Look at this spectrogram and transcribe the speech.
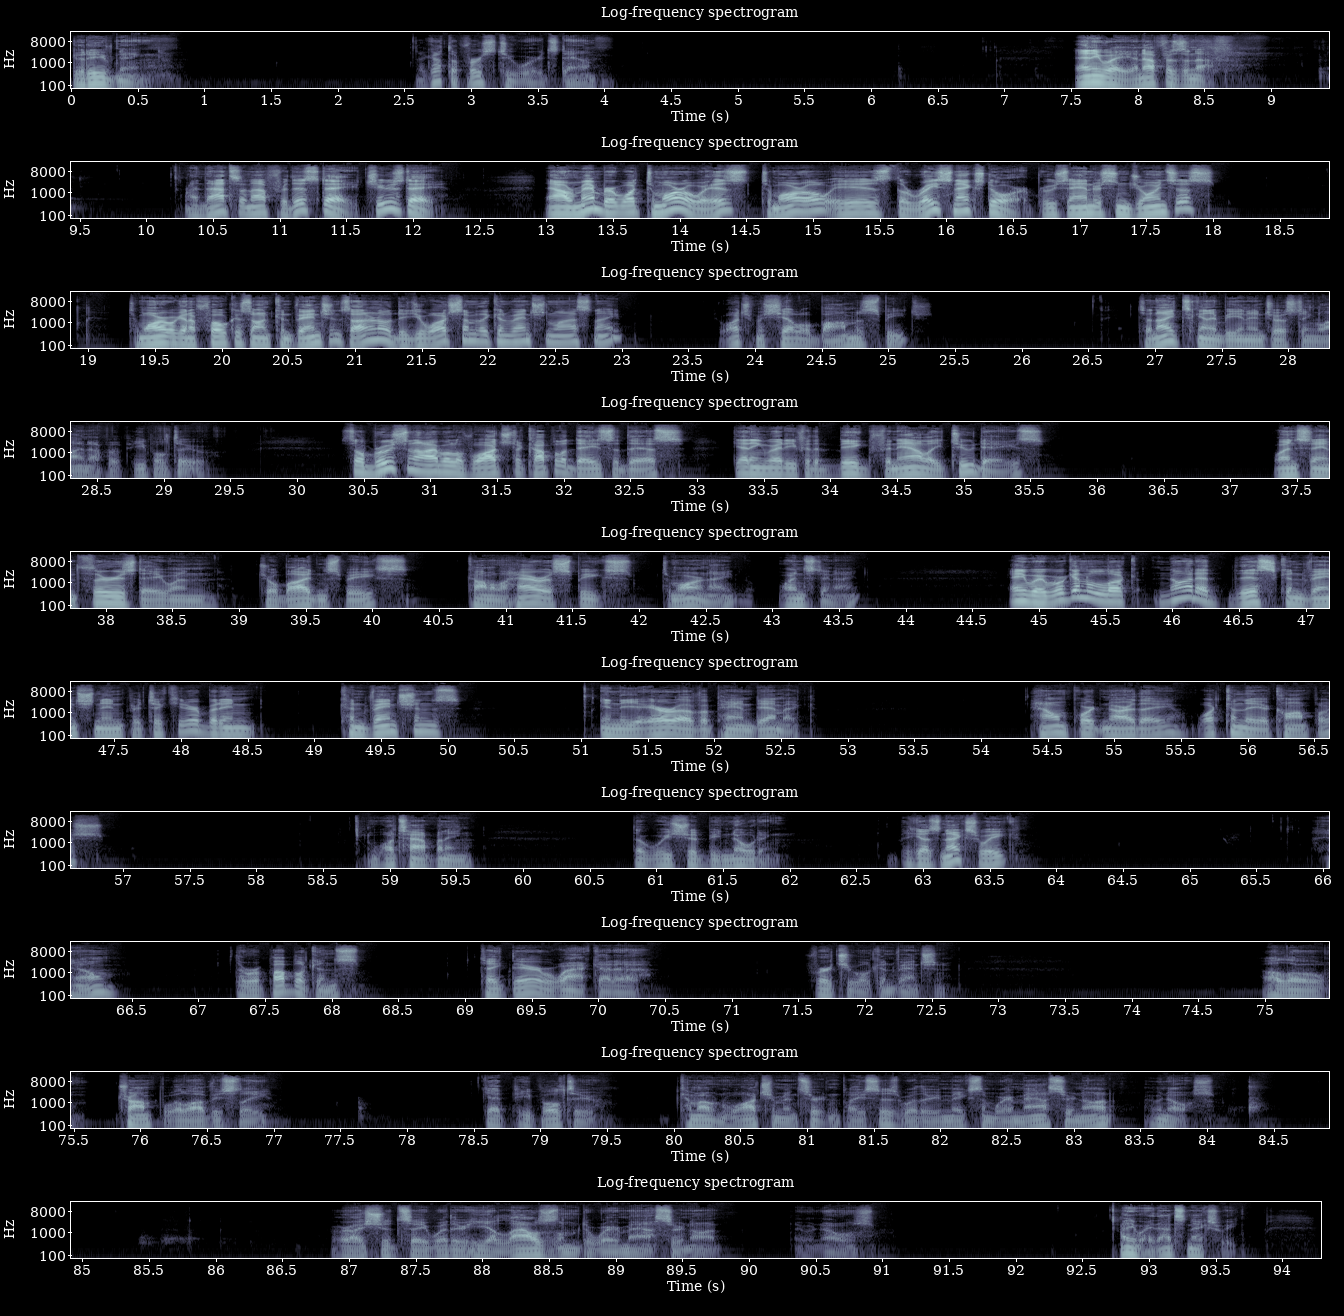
Good evening. I got the first two words down. Anyway, enough is enough. And that's enough for this day, Tuesday. Now remember what tomorrow is. Tomorrow is the race next door. Bruce Anderson joins us. Tomorrow we're going to focus on conventions. I don't know. Did you watch some of the convention last night? Watch Michelle Obama's speech. Tonight's going to be an interesting lineup of people too. So Bruce and I will have watched a couple of days of this, getting ready for the big finale two days. Wednesday and Thursday when Joe Biden speaks. Kamala Harris speaks tomorrow night, Wednesday night. Anyway, we're going to look not at this convention in particular, but in conventions in the era of a pandemic. How important are they? What can they accomplish? What's happening that we should be noting? Because next week, you know, the Republicans take their whack at a virtual convention. Although Trump will obviously get people to come out and watch him in certain places, whether he makes them wear masks or not, who knows? Or I should say, whether he allows them to wear masks or not, who knows? Anyway, that's next week.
